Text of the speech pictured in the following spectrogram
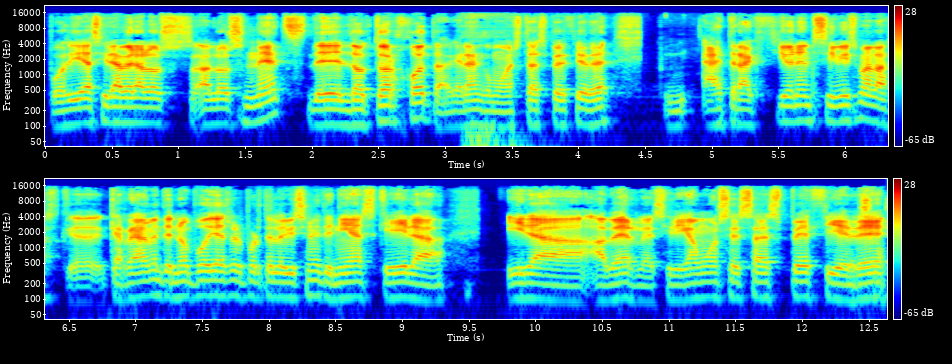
podías ir a ver a los, a los Nets del Dr. J, que eran como esta especie de atracción en sí misma, las que, realmente no podías ver por televisión y tenías que ir a ir a, verles. Y digamos, esa especie de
